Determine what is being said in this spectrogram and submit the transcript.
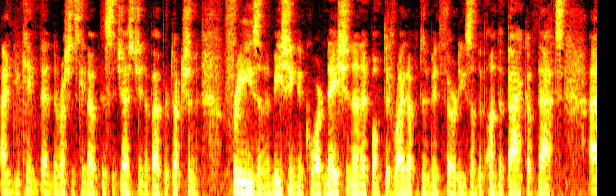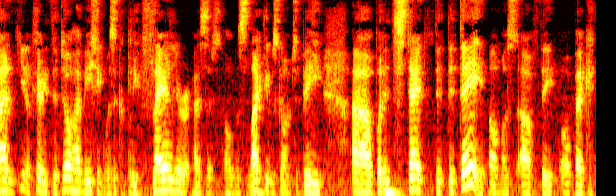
And you came, and the Russians came out with this suggestion about production freeze and a meeting and coordination, and it bumped it right up into the mid 30s on the on the back of that. And you know, clearly the Doha meeting was a complete failure, as it always likely was going to be. Uh, but instead, the, the day almost of the OPEC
